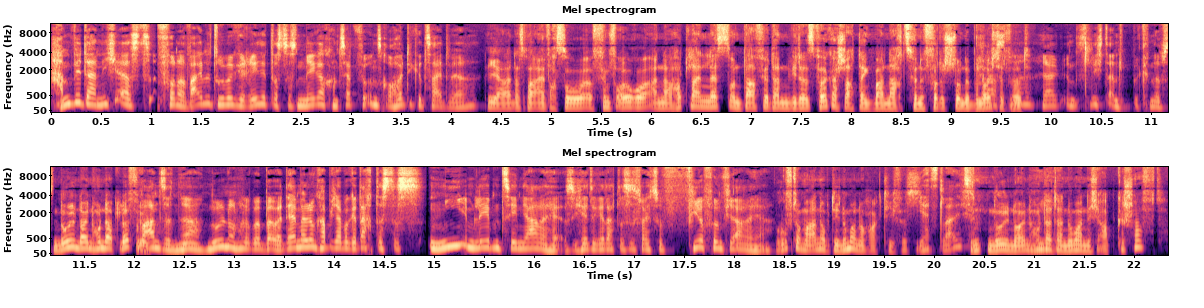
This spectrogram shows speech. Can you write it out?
Haben wir da nicht erst vor einer Weile drüber geredet, dass das ein Mega-Konzept für unsere heutige Zeit wäre? Ja, dass man einfach so fünf Euro an der Hotline lässt und dafür dann wieder das Völkerschlachtdenkmal nachts für eine Viertelstunde beleuchtet Krass, wird. ne? Ja, das Licht anknipsen. 0900 Löffel. Wahnsinn, ja. 0900. Bei der Meldung habe ich aber gedacht, dass das nie im Leben zehn Jahre her ist. Ich hätte gedacht, das ist vielleicht so vier, fünf Jahre her. Ruf doch mal an, ob die Nummer noch aktiv ist. Jetzt gleich? Sind 0900er Nummern nicht abgeschafft?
